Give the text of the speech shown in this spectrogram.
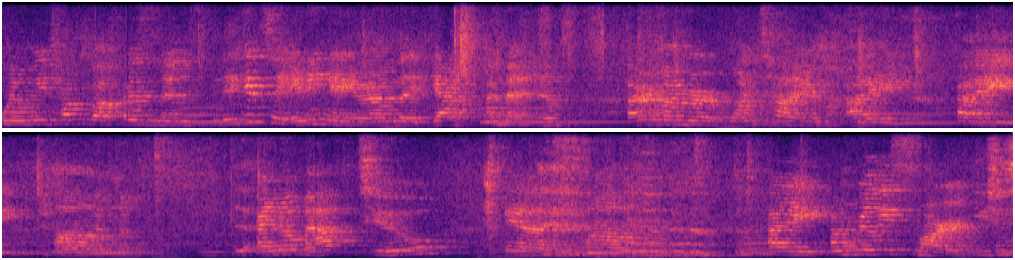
when we talked about presidents, they could say any name, and I'd be like, "Yeah, I met him." I remember one time I I um, I know math too, and um, I I'm really smart. You should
